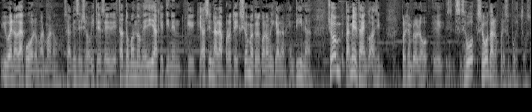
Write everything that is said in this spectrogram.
Y bueno, da quórum, hermano. O sea, qué sé yo, ¿viste? Se está tomando medidas que tienen que, que hacen a la protección macroeconómica de la Argentina. Yo también estaba en... así, por ejemplo, eh, se, se vo- se votan los presupuestos.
